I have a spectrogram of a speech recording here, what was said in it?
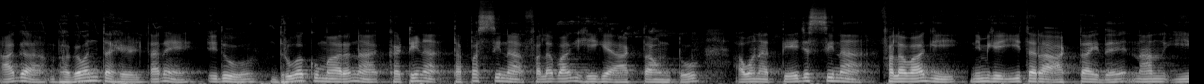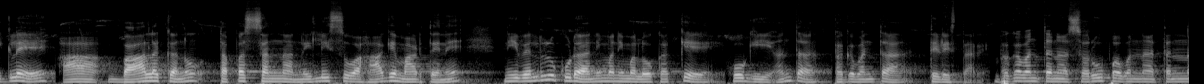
ಆಗ ಭಗವಂತ ಹೇಳ್ತಾನೆ, ಇದು ಧ್ರುವಕುಮಾರನ ಕಠಿಣ ತಪಸ್ಸಿನ ಫಲವಾಗಿ ಹೀಗೆ ಆಗ್ತಾ ಉಂಟು. ಅವನ ತೇಜಸ್ಸಿನ ಫಲವಾಗಿ ನಿಮಗೆ ಈ ಥರ ಆಗ್ತಾ ಇದೆ. ನಾನು ಈಗಲೇ ಆ ಬಾಲಕನು ತಪಸ್ಸನ್ನು ನಿಲ್ಲಿಸುವ ಹಾಗೆ ಮಾಡ್ತೇನೆ. ನೀವೆಲ್ಲರೂ ಕೂಡ ನಿಮ್ಮ ನಿಮ್ಮ ಲೋಕಕ್ಕೆ ಹೋಗಿ ಅಂತ ಭಗವಂತ ತಿಳಿಸ್ತಾರೆ. ಭಗವಂತನ ಸ್ವರೂಪವನ್ನ ತನ್ನ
